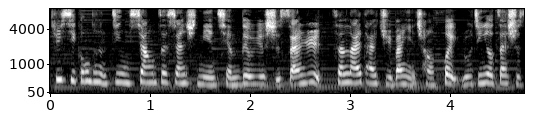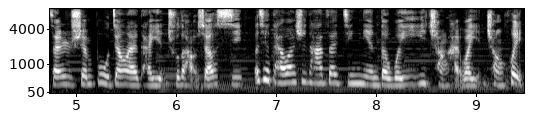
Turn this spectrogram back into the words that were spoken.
据悉，工藤静香在三十年前六月十三日曾来台举办演唱会，如今又在十三日宣布将来台演出的好消息。而且台湾是他在今年的唯一一场海外演唱会，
